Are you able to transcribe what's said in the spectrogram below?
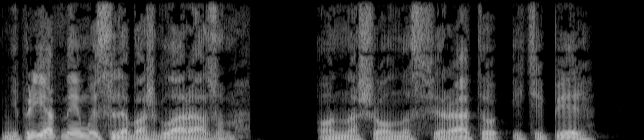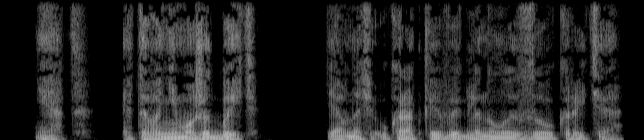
Неприятная мысль обожгла разум. Он нашел Носферату, и теперь... Нет, этого не может быть. Я вновь украдкой выглянул из-за укрытия.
